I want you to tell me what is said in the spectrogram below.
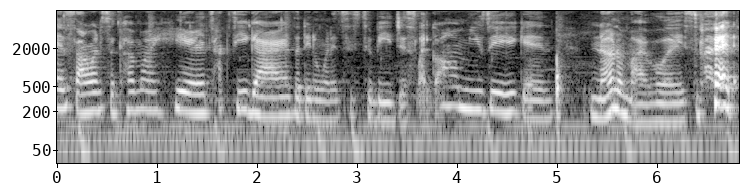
guys i wanted to come on here and talk to you guys. I didn't want this to be just like all music and none of my voice but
